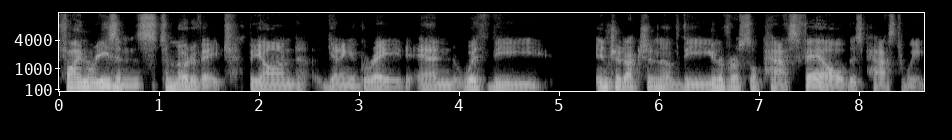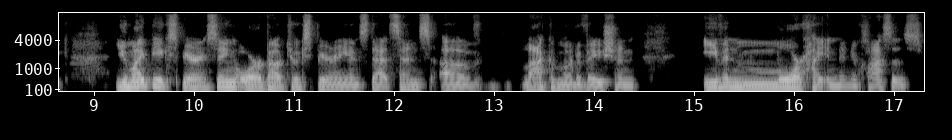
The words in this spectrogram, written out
find reasons to motivate beyond getting a grade. And with the introduction of the universal pass fail this past week, you might be experiencing or about to experience that sense of lack of motivation even more heightened in your classes.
